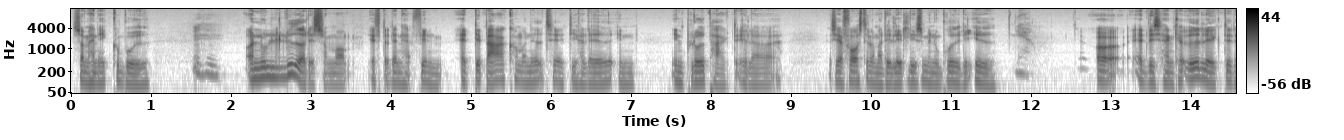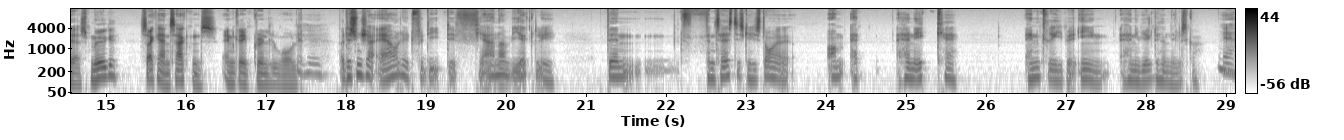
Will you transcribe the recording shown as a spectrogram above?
som han ikke kunne bryde. Mm-hmm. Og nu lyder det som om, efter den her film, at det bare kommer ned til, at de har lavet en, en blodpagt, eller altså jeg forestiller mig, det er lidt ligesom en ubrydelig ed. Ja. Og at hvis han kan ødelægge det der smykke, så kan han sagtens angribe Grindelwald. Mm. Mm-hmm. Og det synes jeg er ærgerligt, fordi det fjerner virkelig den fantastiske historie om, at han ikke kan angribe en, han i virkeligheden elsker. Ja.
